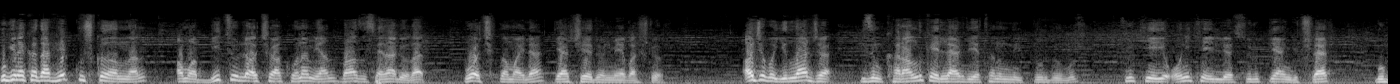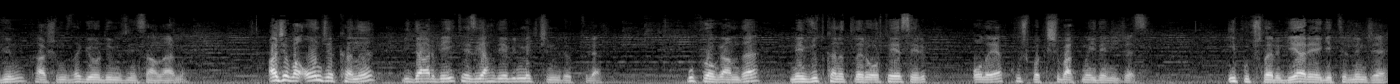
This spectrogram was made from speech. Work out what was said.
Bugüne kadar hep kuşku alınan ama bir türlü açığa konamayan bazı senaryolar bu açıklamayla gerçeğe dönmeye başlıyor. Acaba yıllarca bizim karanlık eller diye tanımlayıp durduğumuz Türkiye'yi 12 Eylül'e sürükleyen güçler bugün karşımızda gördüğümüz insanlar mı? Acaba onca kanı bir darbeyi tezgahlayabilmek için mi döktüler? Bu programda mevcut kanıtları ortaya serip olaya kuş bakışı bakmayı deneyeceğiz. İpuçları bir araya getirilince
